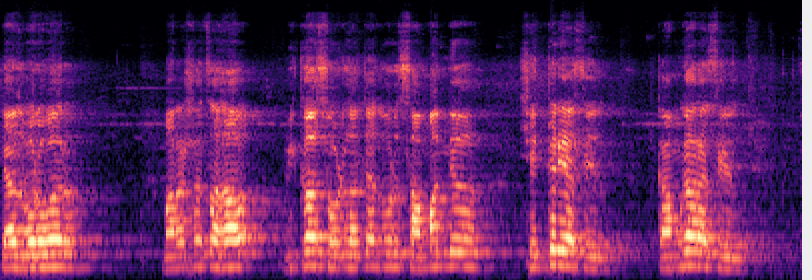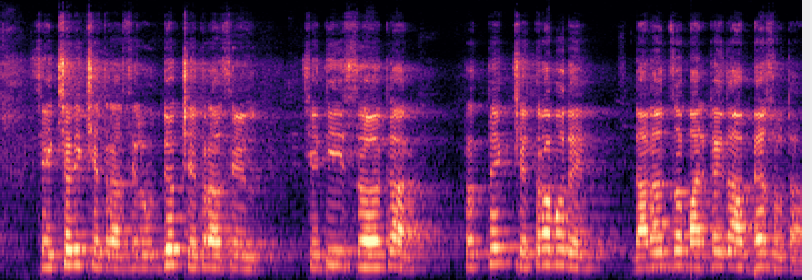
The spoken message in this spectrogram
त्याचबरोबर महाराष्ट्राचा हा विकास सोडला त्याचबरोबर सामान्य शेतकरी असेल कामगार असेल शैक्षणिक क्षेत्र असेल उद्योग क्षेत्र असेल शेती सहकार प्रत्येक क्षेत्रामध्ये दादांचा बारकाईनं अभ्यास होता.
